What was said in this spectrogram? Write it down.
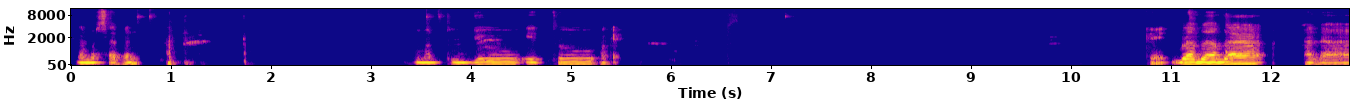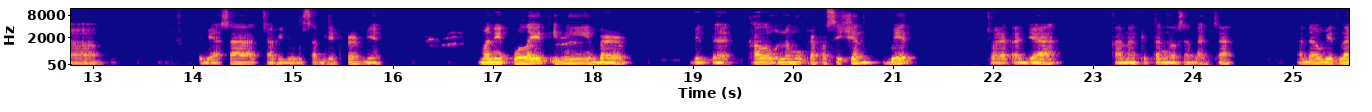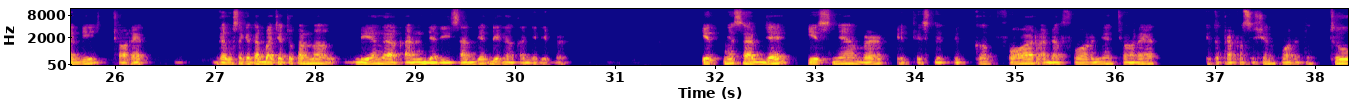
Number seven. Nomor tujuh itu, oke. Okay. Oke, okay, bla bla bla, ada seperti biasa cari dulu subject verb ya. Manipulate ini verb, with the kalau nemu preposition with coret aja karena kita nggak usah baca ada with lagi coret nggak usah kita baca itu karena dia nggak akan jadi subjek dia nggak akan jadi verb. It-nya subjek is-nya verb. It is difficult for ada for-nya coret. Itu preposition for itu. To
